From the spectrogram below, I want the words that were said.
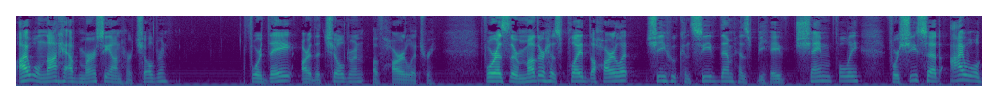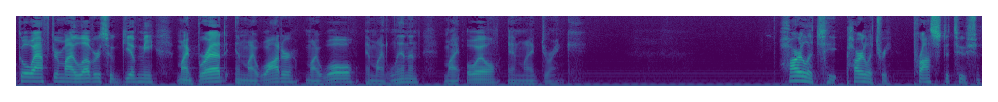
I will not have mercy on her children, for they are the children of harlotry. For as their mother has played the harlot, she who conceived them has behaved shamefully, for she said, I will go after my lovers who give me my bread and my water, my wool and my linen, my oil and my drink. Harlotry, harlotry prostitution.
